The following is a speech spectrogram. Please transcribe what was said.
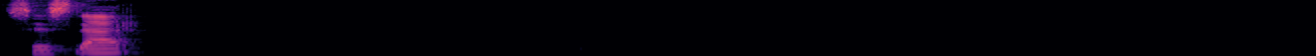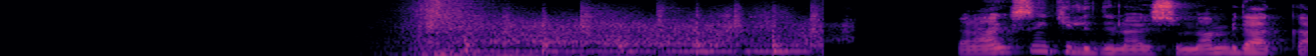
Sesler. Ben hangisinin kilidini açtım lan? Bir dakika.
